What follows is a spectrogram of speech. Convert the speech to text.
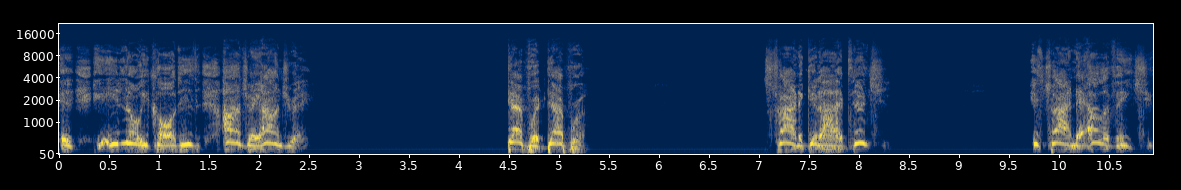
He, he know he called you Andre, Andre. Deborah, Deborah. He's trying to get our attention. He's trying to elevate you.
